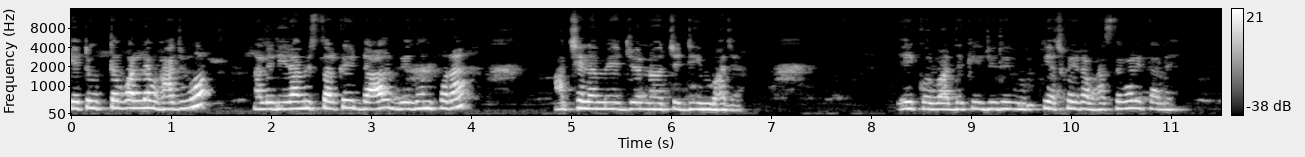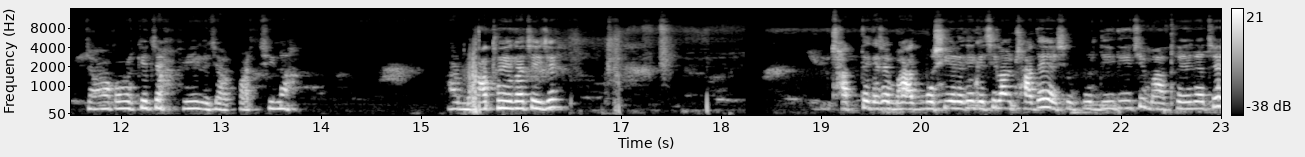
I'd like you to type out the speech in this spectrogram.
কেটে উঠতে পারলে ভাজবো, নাহলে নিরামিষ তরকারি, ডাল, বেগুন পোড়া আর ছেলে মেয়ের জন্য হচ্ছে ডিম ভাজা। এই করব। আর দেখি যদি পেঁয়াজ কলিটা ভাজতে পারি তাহলে। জামা কাপড় কেচে হাঁপিয়ে গেছে, আর পারছি না। আর ভাত হয়ে গেছে এই যে। ছাদ থেকে এসে ভাত বসিয়ে রেখে গেছিলাম ছাদে, এসে উপর দিয়ে দিয়েছি, ভাত হয়ে গেছে।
